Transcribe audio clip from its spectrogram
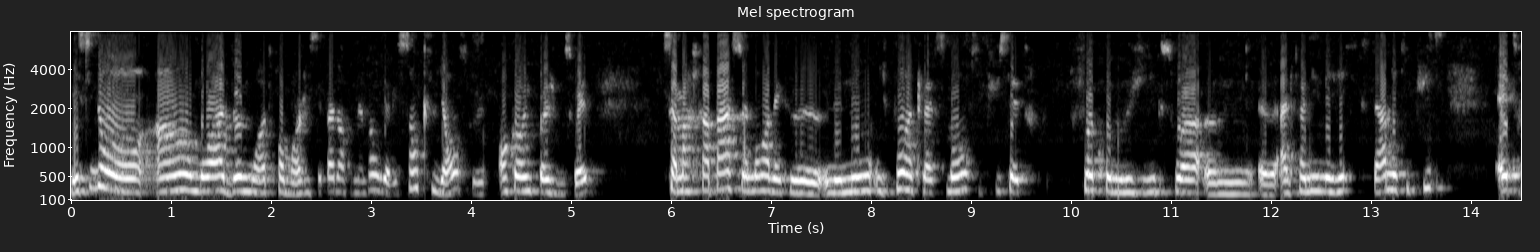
Mais si dans un mois, deux mois, trois mois, je ne sais pas dans combien de temps vous avez 100 clients, ce que encore une fois je vous souhaite, ça ne marchera pas seulement avec le, le nom, il faut un classement qui puisse être soit chronologique, soit euh, euh, alphanumérique, etc., mais qui puisse être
